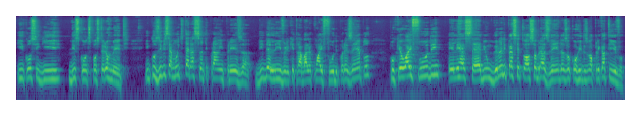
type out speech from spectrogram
e conseguir descontos posteriormente. Inclusive, isso é muito interessante para uma empresa de delivery que trabalha com iFood, por exemplo, Porque o iFood, ele recebe um grande percentual sobre as vendas ocorridas no aplicativo.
